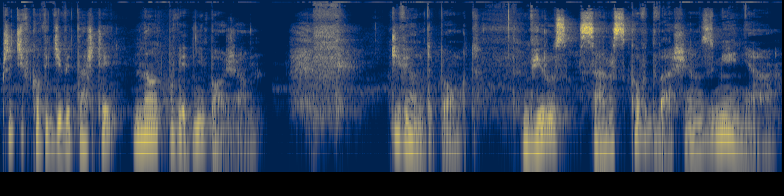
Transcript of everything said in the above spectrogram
przeciw COVID-19 na odpowiedni poziom. Dziewiąty punkt. Wirus SARS-CoV-2 się zmienia.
